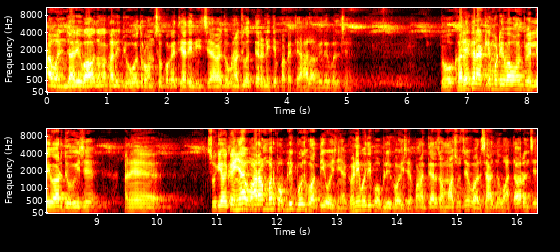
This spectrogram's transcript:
આ વંજારી વાવ તમે ખાલી જુઓ ત્રણસો પગથિયાથી નીચે આવે તો પણ હજુ અત્યારે નીચે પગથિયા હાલ અવેલેબલ છે. તો ખરેખર આટલી મોટી વાવ અમે પહેલી વાર જોઈ છે. અને શું કહેવાય કે અહીંયા વારંવાર પબ્લિક બહુ હોતી હોય છે અહીંયા. ઘણી બધી પબ્લિક હોય છે. પણ અત્યારે ચોમાસું છે વરસાદનું વાતાવરણ છે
